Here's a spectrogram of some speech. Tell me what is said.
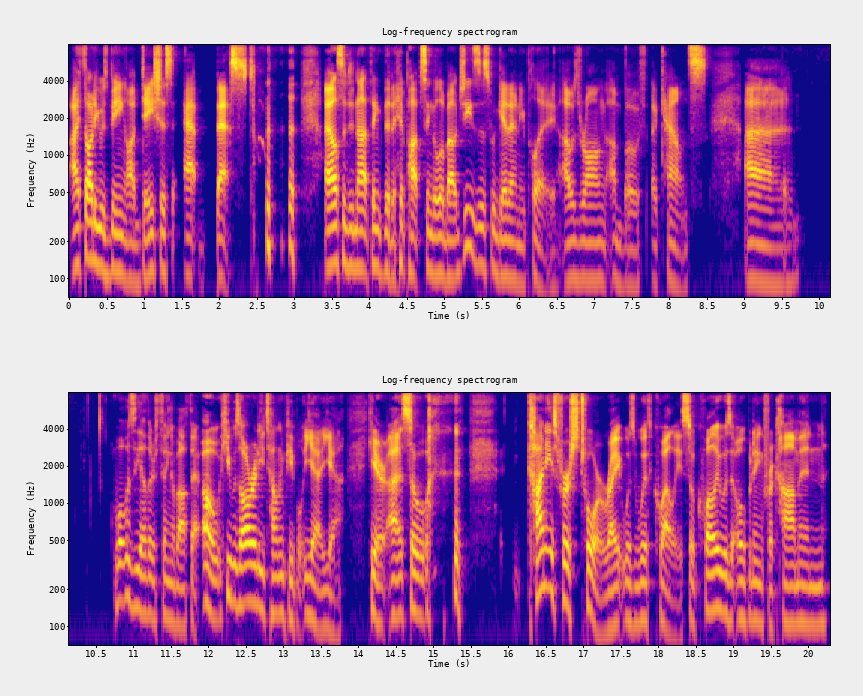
I thought he was being audacious at best. I also did not think that a hip hop single about Jesus would get any play. I was wrong on both accounts. Uh, what was the other thing about that? Oh, he was already telling people, yeah, yeah. Here, uh, so Kanye's first tour, right, was with Kweli. So Kweli was opening for Common,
